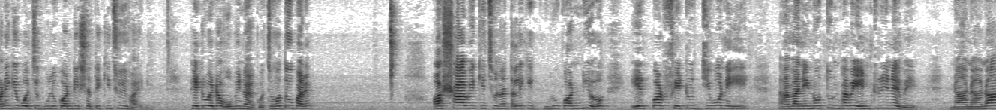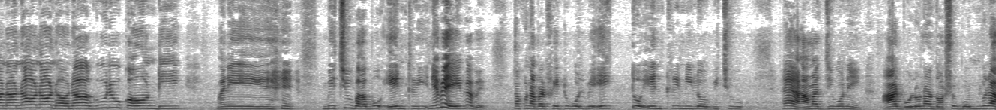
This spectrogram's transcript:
অনেকে বলছে গ্লুকন্ডির সাথে কিছুই হয়নি। ফেটু এটা অভিনয় করছে, হতেও পারে। অস্বাভাবিক কিছু না, তাহলে কি গ্লুকন্ডিও এরপর ফেটুর জীবনে মানে নতুনভাবে এন্ট্রি নেবে? না না না না না না না না, গ্লুকন্ডি মানে বিচু বাবু এন্ট্রি নেবে এইভাবে। তখন আবার ফেটু বলবে, এই তো এন্ট্রি নিল বিচু। হ্যাঁ আমার জীবনে। আর বলো না, দর্শক বন্ধুরা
